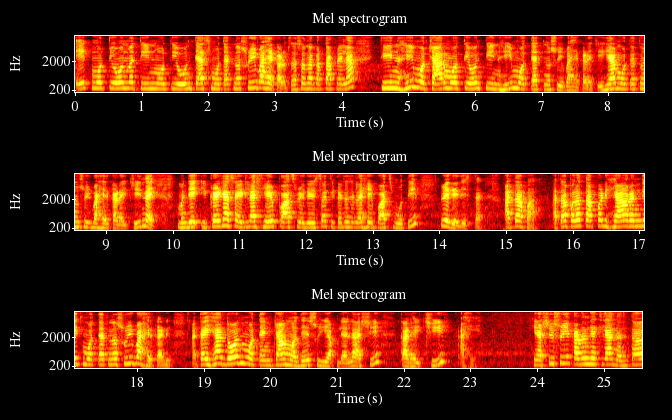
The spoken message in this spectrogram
एक मोती ओवून मग तीन मोती ओवून त्याच मोत्यातनं सुई बाहेर काढू असं न करता आपल्याला तीनही मो चार मोती येऊन तीनही मोत्यातनं सुई बाहेर काढायची. ह्या मोत्यातून सुई बाहेर काढायची नाही. म्हणजे इकडच्या साईडला हे पाच वेगळे दिसतात तिकडच्या साईडला हे पाच मोती वेगळे दिसतात. आता पहा आता परत आपण ह्या रंगीत मोत्यातनं सुई बाहेर काढली. आता ह्या दोन मोत्यांच्यामध्ये सुई आपल्याला अशी काढायची आहे. ही अशी सुई काढून घेतल्यानंतर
